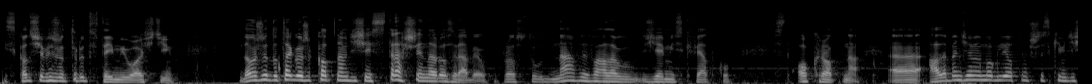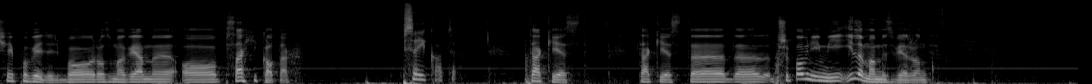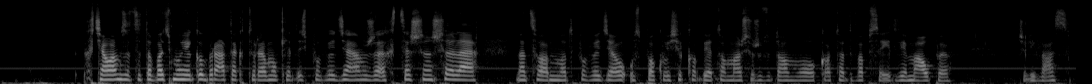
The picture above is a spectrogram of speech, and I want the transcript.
I skąd się bierze trud w tej miłości? Dążę do tego, że kot nam dzisiaj strasznie narozrabiał. Po prostu nawywalał ziemi z kwiatków. Jest okropna. E, ale będziemy mogli o tym wszystkim dzisiaj powiedzieć, bo rozmawiamy o psach i kotach. Psy i koty. Tak jest. Tak jest. E, przypomnij mi, ile mamy zwierząt? Chciałam zacytować mojego brata, któremu kiedyś powiedziałam, że chcę szynszylę, na co on mi odpowiedział, uspokój się kobieto, masz już w domu kota, dwa psy i dwie małpy, czyli was.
